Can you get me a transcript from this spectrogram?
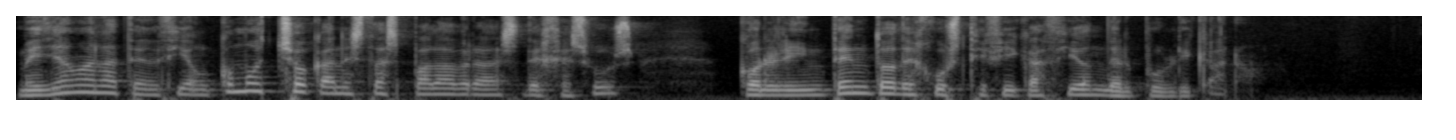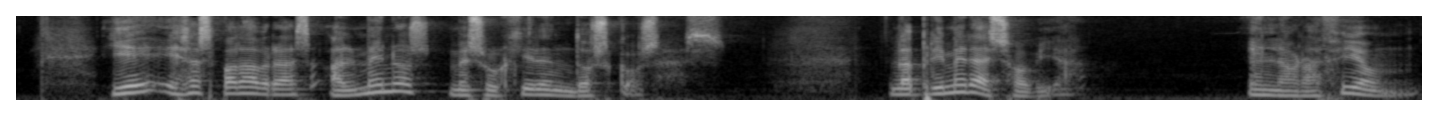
Me llama la atención cómo chocan estas palabras de Jesús con el intento de justificación del publicano. Y esas palabras al menos me sugieren dos cosas. La primera es obvia en la oración,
